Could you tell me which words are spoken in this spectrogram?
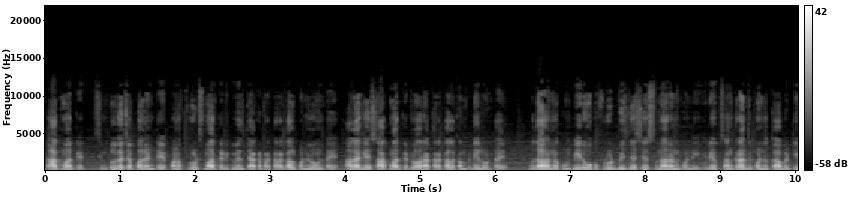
Stock market. సింపుల్గా చెప్పాలంటే మన ఫ్రూట్స్ మార్కెట్కి వెళ్తే అక్కడ రకరకాల పండ్లు ఉంటాయి. అలాగే స్టాక్ మార్కెట్లో రకరకాల కంపెనీలు ఉంటాయి. ఉదాహరణకు మీరు ఒక ఫ్రూట్ బిజినెస్ చేస్తున్నారనుకోండి రేపు సంక్రాంతి పండుగ కాబట్టి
